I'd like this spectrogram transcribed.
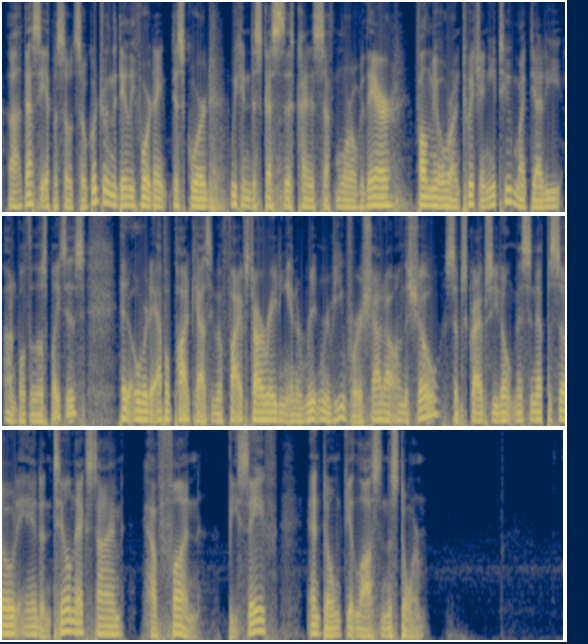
uh, that's the episode. So go join the daily Fortnite Discord. We can discuss this kind of stuff more over there. Follow me over on Twitch and YouTube, Mike Daddy on both of those places. Head over to Apple Podcasts, leave a five star rating and a written review for a shout out on the show. Subscribe so you don't miss an episode. And until next time, have fun, be safe, and don't get lost in the storm.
